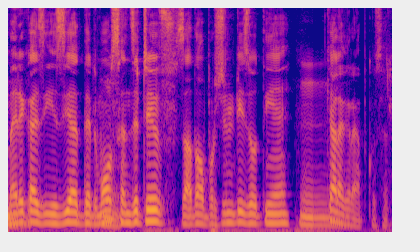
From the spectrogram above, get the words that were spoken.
america is easier they're more sensitive ज़्यादा opportunities होती हैं क्या लग रहा है आपको sir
